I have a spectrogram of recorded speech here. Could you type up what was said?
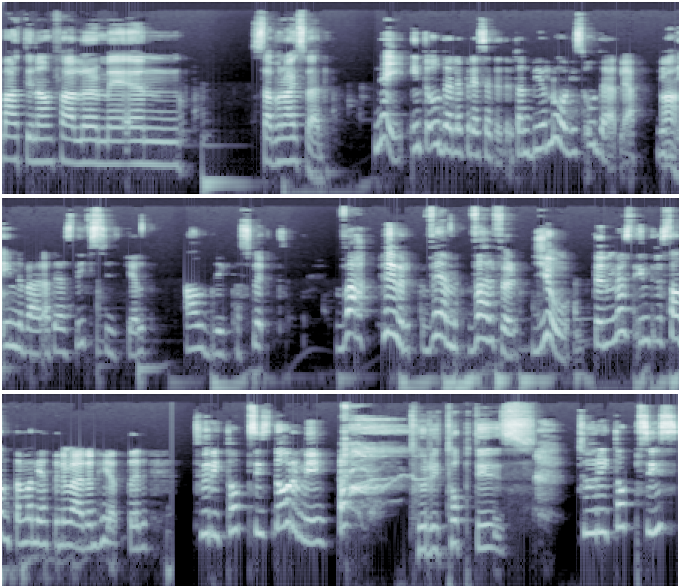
Martin anfaller med en samurajsvärd. Nej, inte odödliga på det sättet, utan biologiskt odödliga. Vilket Ah. innebär att deras livscykel aldrig tar slut. Va? Hur? Vem? Varför? Jo, den mest intressanta maneten i världen heter Turritopsis dormi. Turritoptis... Turritopsis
